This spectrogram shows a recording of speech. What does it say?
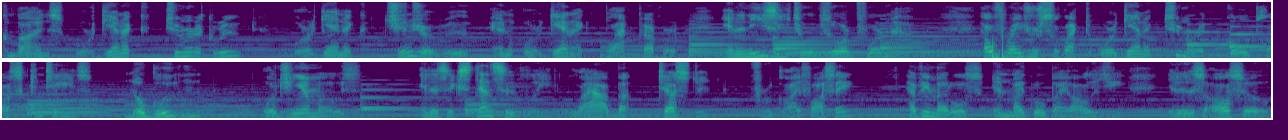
combines organic turmeric root organic ginger root, and organic black pepper in an easy to absorb format. Health Ranger Select Organic Turmeric Gold Plus contains no gluten or GMOs and is extensively lab tested for glyphosate, heavy metals, and microbiology. It is also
